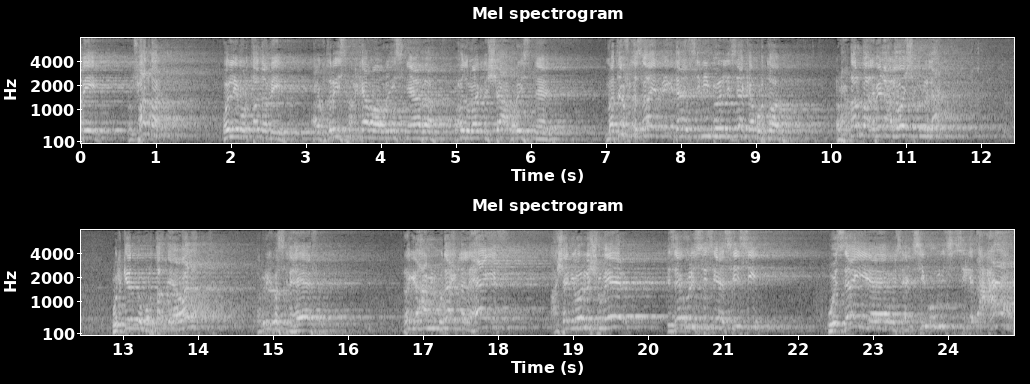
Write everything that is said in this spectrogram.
بيه. من فضلك. قول لي مرتضى بيه. أنا كنت رئيس محكمة ورئيس نيابة وعضو مجلس شعب ورئيس نادي. ما طفل صغير بيجي ثلاث سنين بيقول لي إزيك يا مرتضى؟ أروح ضربه قلمين على وشه أقول له لا. والكلمة مرتضى يا ولد. اوريك بس الهيافة. راجل عامل مداخلة الهايف عشان يقول لشوبير إزاي يقول السيسي يا سيسي؟ وإزاي وازاي سيبه يقول السيسي كده حاف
